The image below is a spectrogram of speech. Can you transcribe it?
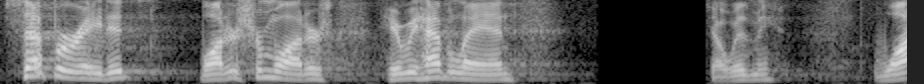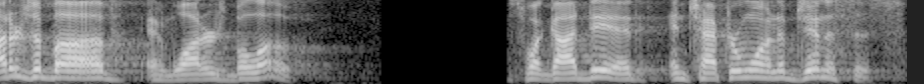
separated waters from waters. Here we have land. Y'all with me? Waters above and waters below. That's what God did in chapter 1 of Genesis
